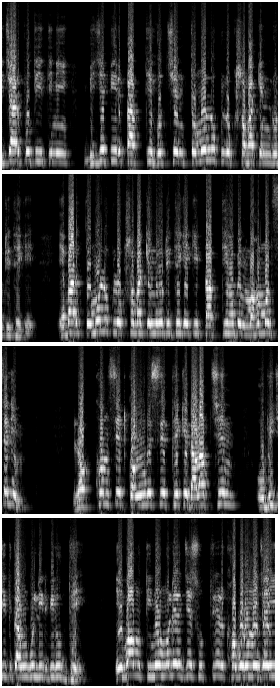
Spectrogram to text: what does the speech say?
বিচারপতি, তিনি বিজেপির প্রার্থী হচ্ছেন তমলুক লোকসভা কেন্দ্রটি থেকে। এবার তমলুক লোকসভা কেন্দ্রটি থেকে কি প্রার্থী হবেন মোহাম্মদ সেলিম? লক্ষণ শেঠ কংগ্রেসের থেকে দাঁড়াচ্ছেন অভিজিৎ গাঙ্গুলির বিরুদ্ধে এবং তৃণমূলের যে সূত্রের খবর অনুযায়ী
